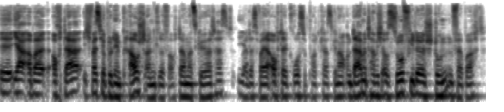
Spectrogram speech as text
äh, ja, aber auch da, ich weiß nicht, ob du den Plauschangriff auch damals gehört hast, ja. weil das war ja auch der große Podcast, genau. Und damit habe ich auch so viele Stunden verbracht.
